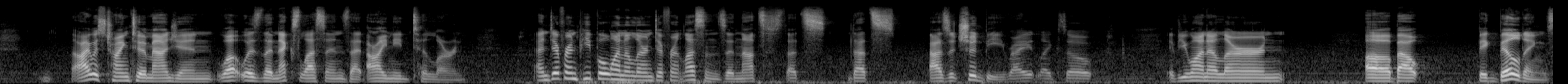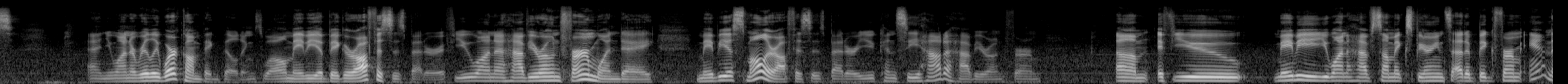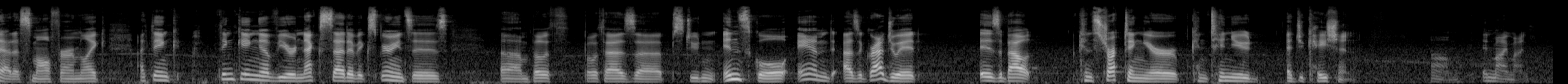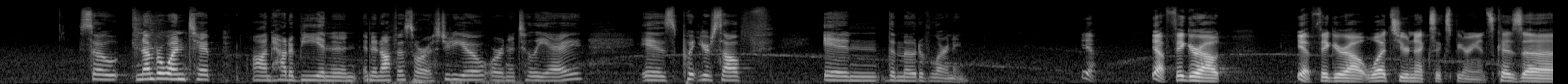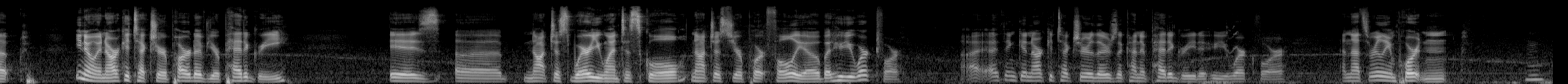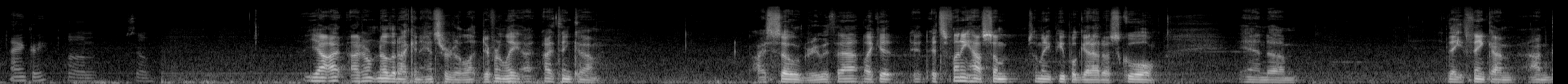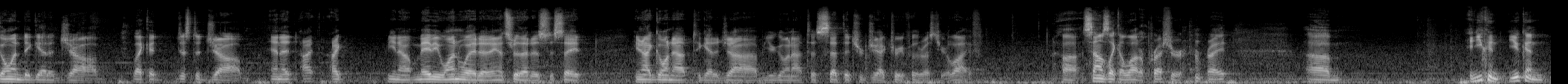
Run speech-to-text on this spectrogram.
I was trying to imagine what was the next lessons that I need to learn. And different people want to learn different lessons, and that's that's that's as it should be, right? Like so, if you want to learn about big buildings, and you want to really work on big buildings, well, maybe a bigger office is better. If you want to have your own firm one day, maybe a smaller office is better. You can see how to have your own firm. Um, if you maybe you want to have some experience at a big firm and at a small firm, like I think thinking of your next set of experiences, um, both both as a student in school and as a graduate, is about constructing your continued education in my mind. So, number one tip on how to be in an, in an office or a studio or an atelier is put yourself in the mode of learning. Yeah, yeah. Figure out, yeah, figure out what's your next experience because, uh, you know, in architecture, part of your pedigree is uh, not just where you went to school, not just your portfolio, but who you worked for. I, I think in architecture, there's a kind of pedigree to who you work for and that's really important. I agree. Um, so. Yeah, I, I don't know that I can answer it a lot differently. I, I think um, I so agree with that. Like it, it, it's funny how some so many people get out of school and um, they think I'm I'm going to get a job, like a just a job. And it, I, I, you know, maybe one way to answer that is to say, you're not going out to get a job. You're going out to set the trajectory for the rest of your life. Uh, sounds like a lot of pressure, right? Um, and you can you can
